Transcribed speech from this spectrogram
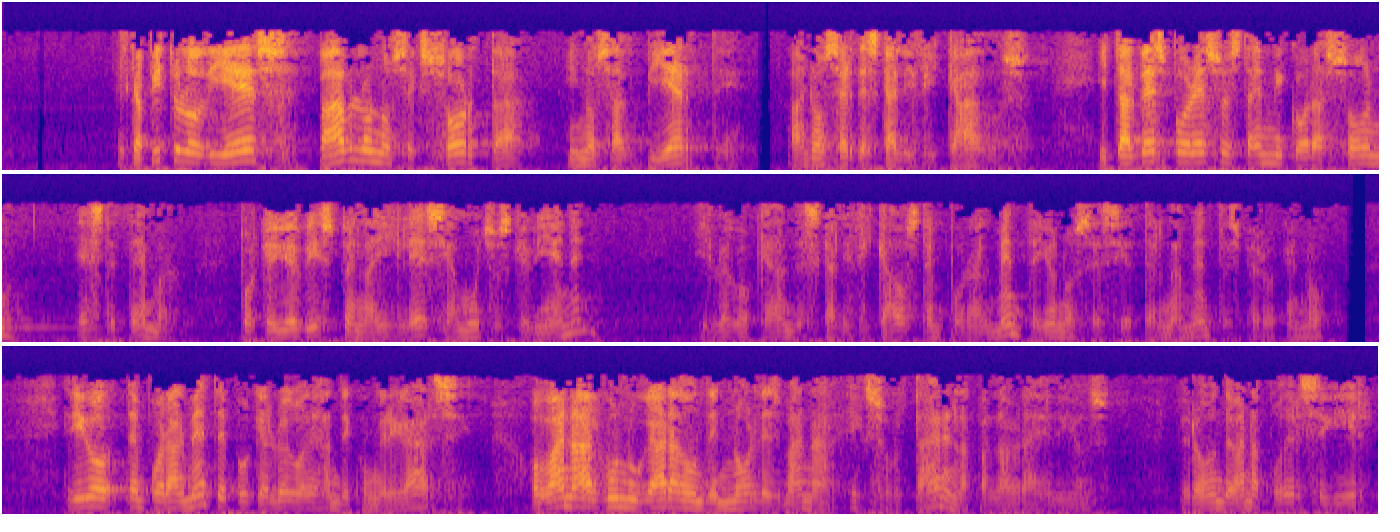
El capítulo 10, Pablo nos exhorta y nos advierte a no ser descalificados. Y tal vez por eso está en mi corazón este tema, porque yo he visto en la iglesia muchos que vienen y luego quedan descalificados temporalmente, yo no sé si eternamente, espero que no. Digo temporalmente porque luego dejan de congregarse o van a algún lugar a donde no les van a exhortar en la palabra de Dios, pero donde van a poder seguir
